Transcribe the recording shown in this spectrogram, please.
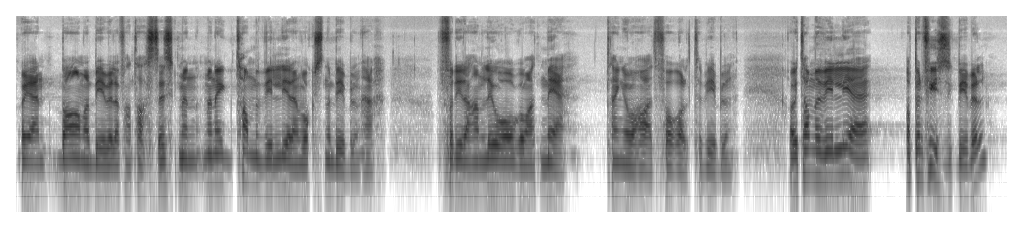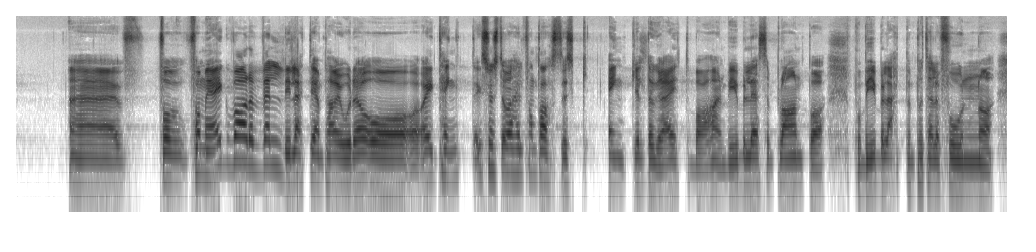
og igjen, Barnebibel er fantastisk, men, men, jeg tar med vilje den voksne Bibelen her. Fordi det handler jo òg om at vi trenger å ha et forhold til Bibelen. Og jeg tar med vilje opp en fysisk bibel. Uh, for, for, meg var det veldig lett i en periode, og, jeg, tenkte, jeg syntes det var helt fantastisk enkelt og greit å bare ha en bibelleseplan på, på bibelappen på telefonen. Og,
